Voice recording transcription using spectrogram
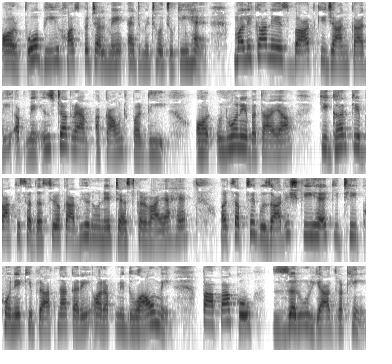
और वो भी हॉस्पिटल में एडमिट हो चुकी हैं। मलिका ने इस बात की जानकारी अपने इंस्टाग्राम अकाउंट पर दी और उन्होंने बताया कि घर के बाकी सदस्यों का भी उन्होंने टेस्ट करवाया है और सबसे गुजारिश की है कि ठीक होने की प्रार्थना करें और अपनी दुआओं में पापा को ज़रूर याद रखें।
